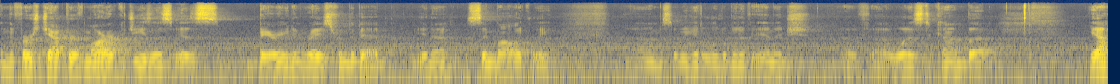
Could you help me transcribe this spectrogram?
in the first chapter of Mark, Jesus is buried and raised from the dead, you know, symbolically. Um, so we get a little bit of image of uh, what is to come. But yeah.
